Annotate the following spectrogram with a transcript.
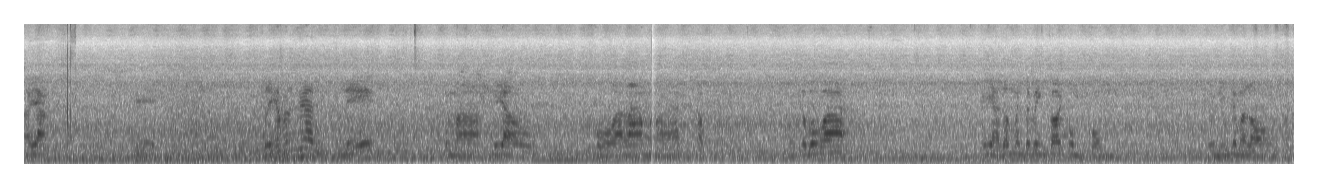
เอายังโอเคสวัสดีครับเพื่อนๆวันนี้จะมาเขย่าโคอาล่ามาร์ครับเหมือนกับว่าเขย่าแล้วมันจะเป็นก้อนกลมๆเดี๋ยวนี้จะมาลองครับ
